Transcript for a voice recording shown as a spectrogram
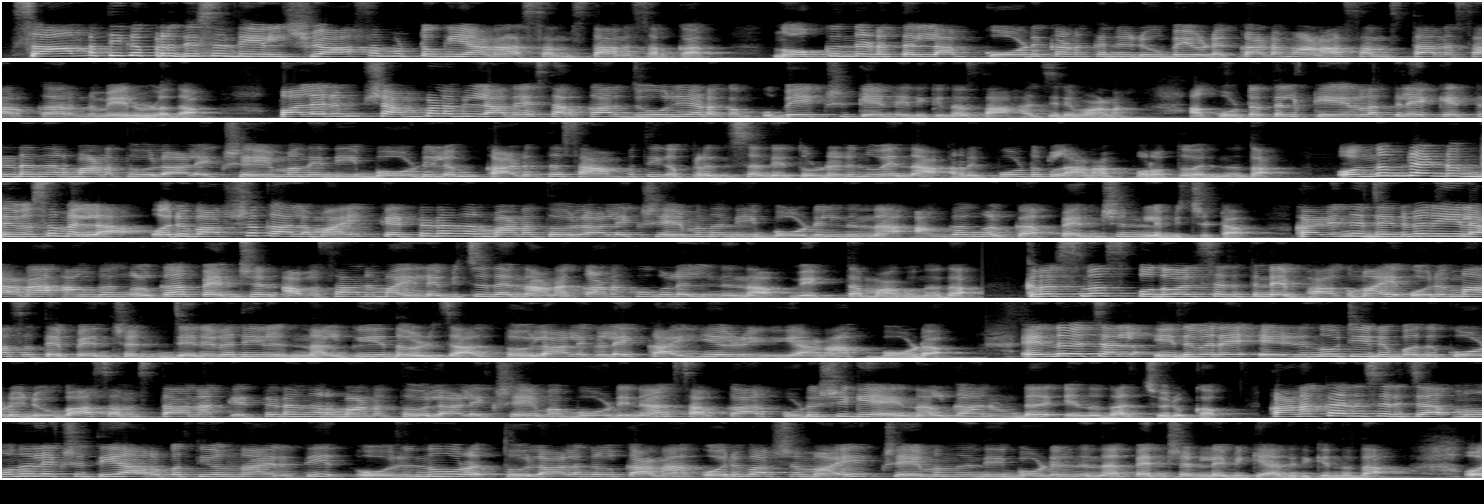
സാമ്പത്തിക പ്രതിസന്ധിയിൽ ശ്വാസം മുട്ടുകയാണ് സംസ്ഥാന സർക്കാർ. നോക്കുന്നിടത്തെല്ലാം കോടിക്കണക്കിന് രൂപയുടെ കടമാണ് സംസ്ഥാന സർക്കാരിന് മേലുള്ളത്. പലരും ശമ്പളമില്ലാതെ സർക്കാർ ജോലിയടക്കം ഉപേക്ഷിക്കേണ്ടിയിരിക്കുന്ന സാഹചര്യമാണ്. അക്കൂട്ടത്തിൽ കേരളത്തിലെ കെട്ടിട നിർമ്മാണ തൊഴിലാളി ക്ഷേമനിധി ബോർഡിലും കടുത്ത സാമ്പത്തിക പ്രതിസന്ധി തുടരുന്നു എന്ന റിപ്പോർട്ടുകളാണ് പുറത്തുവരുന്നത്. ഒന്നും രണ്ടും ദിവസമല്ല ഒരു വർഷക്കാലമായി കെട്ടിട നിർമ്മാണ തൊഴിലാളി ക്ഷേമനിധി ബോർഡിൽ നിന്ന് അംഗങ്ങൾക്ക് പെൻഷൻ ലഭിച്ചിട്ട്. കഴിഞ്ഞ ജനുവരിയിലാണ് അംഗങ്ങൾക്ക് പെൻഷൻ അവസാനമായി ലഭിച്ചതെന്നാണ് കണക്കുകളിൽ നിന്ന് വ്യക്തമാകുന്നത്. ക്രിസ്മസ് പുതുവത്സരത്തിന്റെ ഭാഗമായി ഒരു മാസത്തെ പെൻഷൻ ജനുവരിയിൽ നൽകിയതൊഴിച്ചാൽ തൊഴിലാളികളെ കൈയൊഴുകുകയാണ് ബോർഡ്. എന്ന് വെച്ചാൽ ഇതുവരെ എഴുന്നൂറ്റി ഇരുപത് കോടി രൂപ സംസ്ഥാന കെട്ടിട നിർമ്മാണ തൊഴിലാളി ക്ഷേമ ബോർഡിന് സർക്കാർ കുടിശ്ശികയായി നൽകാനുണ്ട് എന്നത് ചുരുക്കം. കണക്കനുസരിച്ച് മൂന്ന് ലക്ഷത്തി അറുപത്തി ഒന്നായിരത്തി ഒരുന്നൂറ് തൊഴിലാളികൾക്കാണ് ഒരു വർഷമായി ക്ഷേമനിധി ബോർഡിൽ നിന്ന് പെൻഷൻ ലഭിക്കാതിരിക്കുന്നത്.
